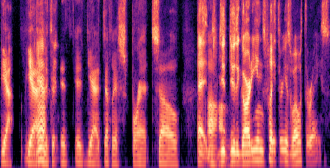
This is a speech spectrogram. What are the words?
Yeah, yeah, yeah. it's a, it, it, yeah, it's definitely a sprint. So, uh, um, do, do the Guardians play three as well with the Rays?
